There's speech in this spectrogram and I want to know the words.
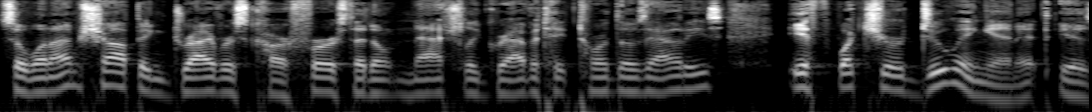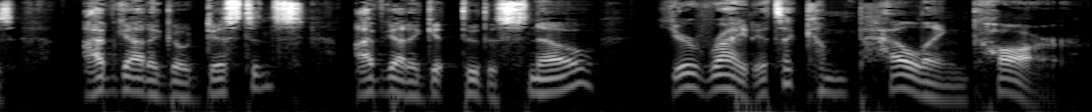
So when I'm shopping driver's car first, I don't naturally gravitate toward those Audis. If what you're doing in it is, I've got to go distance, I've got to get through the snow, you're right. It's a compelling car.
